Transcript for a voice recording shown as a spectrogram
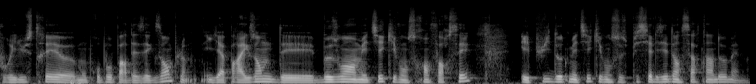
Pour illustrer euh, mon propos par des exemples, il y a par exemple des besoins en métiers qui vont se renforcer et puis d'autres métiers qui vont se spécialiser dans certains domaines.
